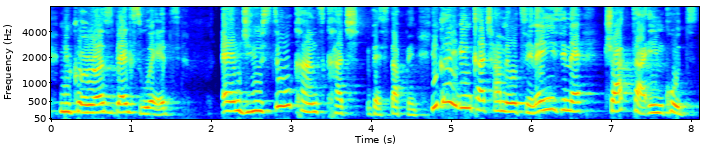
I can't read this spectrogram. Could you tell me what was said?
Nico Rosberg's words, and you still can't catch Verstappen. You can't even catch Hamilton, and he's in a tractor in quotes.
